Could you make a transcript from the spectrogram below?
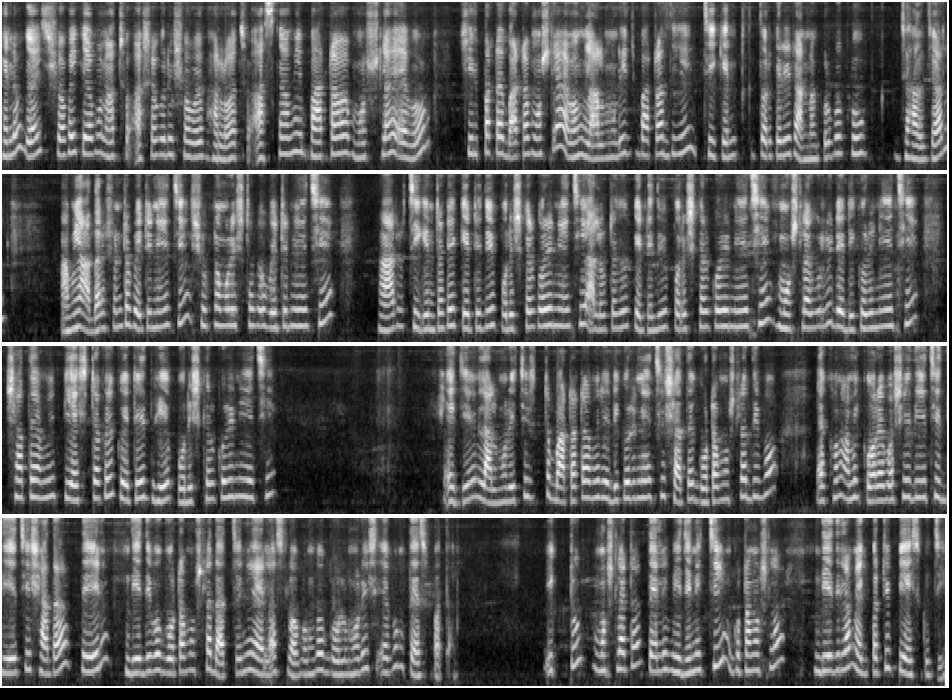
Hello guys সবাই কেমন আছো? আশা করি সবাই ভালো আছো। আজকে আমি বাটা মশলা এবং শিলপাটায় বাটা মশলা এবং লাল মরিচ বাটা দিয়ে চিকেন তরকারি রান্না করব। খুব ঝাল ঝাল। আমি আদা রসুনটা বেটে নিয়েছি, শুকনো মরিচটাকেও বেটে নিয়েছি, আর চিকেনটাকে কেটে দিয়ে পরিষ্কার করে নিয়েছি, আলুটাকেও কেটে দিয়ে পরিষ্কার করে নিয়েছি, মশলাগুলি রেডি করে নিয়েছি। সাথে আমি পেঁয়াজটাকে কেটে ধুয়ে পরিষ্কার করে নিয়েছি। এই যে লাল মরিচের বাটাটা আমি রেডি করে নিয়েছি, সাথে গোটা মশলা দিব। এখন আমি কড়াই বসিয়ে দিয়েছি দিয়েছি সাদা তেল, দিয়ে দিব গোটা মশলা, দারচিনি, এলাচ, লবঙ্গ, গোলমরিচ এবং তেজপাতা। একটু মশলাটা তেলে ভেজে নিচ্ছি, গোটা মশলা। দিয়ে দিলাম এক বাটি পেঁয়াজ কুচি।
